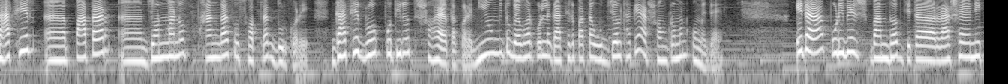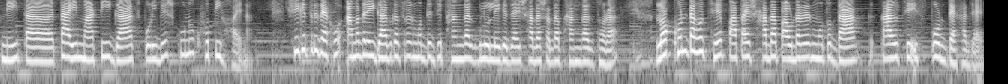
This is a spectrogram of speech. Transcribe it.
গাছের পাতার জন্মানো ফাঙ্গাস ও ছত্রাক দূর করে। গাছের রোগ প্রতিরোধ সহায়তা করে। নিয়মিত ব্যবহার করলে গাছের পাতা উজ্জ্বল থাকে আর সংক্রমণ কমে যায়। এটা পরিবেশ বান্ধব যেটা রাসায়নিক নেই, তা, তাই মাটি, গাছ, পরিবেশ কোনো ক্ষতি হয় না। সেক্ষেত্রে দেখো, আমাদের এই গাছগাছড়ার মধ্যে যে ফাঙ্গাসগুলো লেগে যায়, সাদা সাদা ফাঙ্গাস ধরা, লক্ষণটা হচ্ছে পাতায় সাদা পাউডারের মতো দাগ, কালচে স্পট দেখা যায়।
